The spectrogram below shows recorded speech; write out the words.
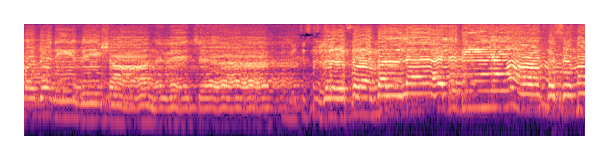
मदनी दी शान विच जुल्फ बल्लाल दिया कसमा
